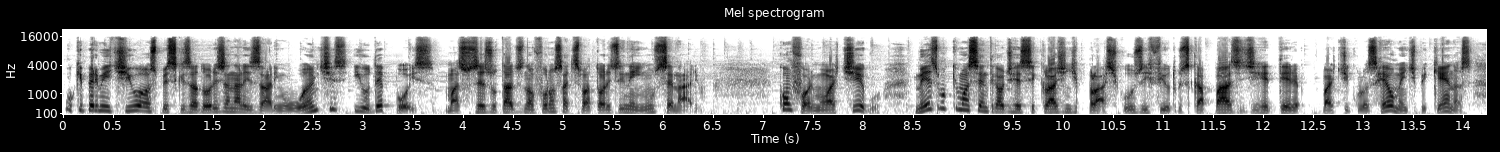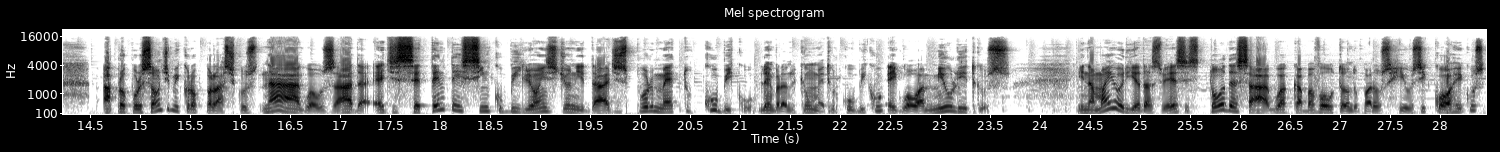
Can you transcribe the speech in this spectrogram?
o que permitiu aos pesquisadores analisarem o antes e o depois, mas os resultados não foram satisfatórios em nenhum cenário. Conforme o artigo, mesmo que uma central de reciclagem de plástico use filtros capazes de reter partículas realmente pequenas, a proporção de microplásticos na água usada é de 75 bilhões de unidades por metro cúbico. Lembrando que um metro cúbico é igual a mil litros. e na maioria das vezes toda essa água acaba voltando para os rios e córregos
